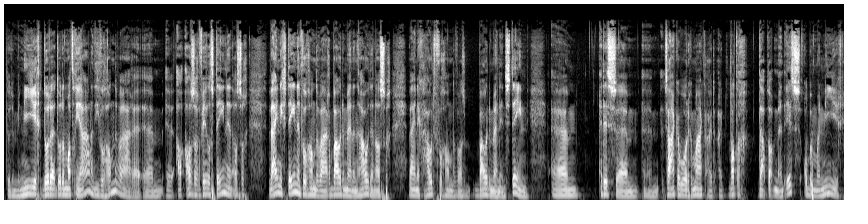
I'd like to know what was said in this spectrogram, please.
door de manier, door de, door de materialen die voorhanden waren. Um, als er veel stenen, als er weinig stenen voorhanden waren, bouwde men in hout. En als er weinig hout voorhanden was, bouwde men in steen. het is, zaken worden gemaakt uit, uit wat er daar op dat moment is, op een manier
